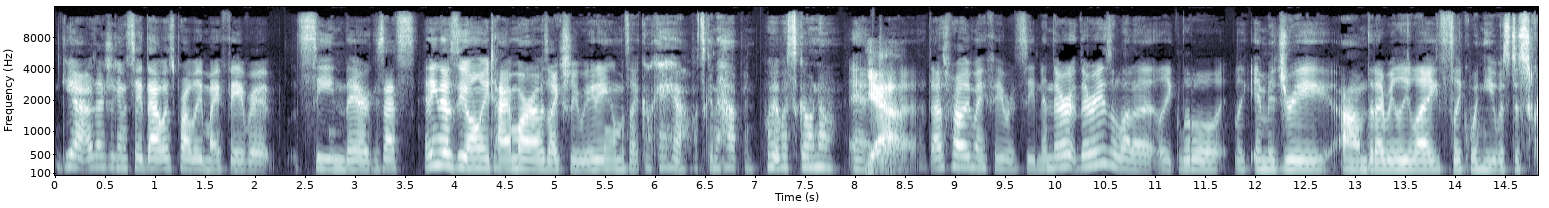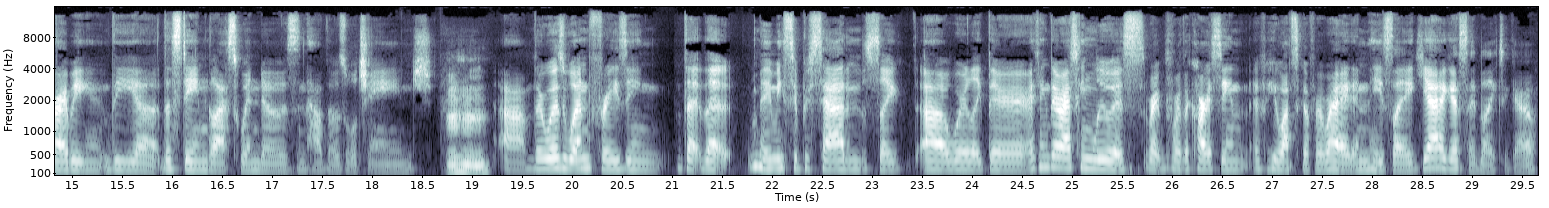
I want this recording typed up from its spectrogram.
Yeah, I was actually gonna say that was probably my favorite scene there because that's I think that was the only time where I was actually reading and was like, okay, yeah, what's gonna happen? What, what's going on? And Yeah. uh, that's probably my favorite scene. And there there is a lot of like little like imagery um, that I really liked, like when he was describing the uh, the stained glass windows and how those will change. Mm-hmm. Um, there was one phrasing that that made me super sad, and it's like uh, where like they're I think they're asking Lewis right before the car scene if he wants to go for a ride, and he's like, "Yeah, I guess I'd like to go,"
